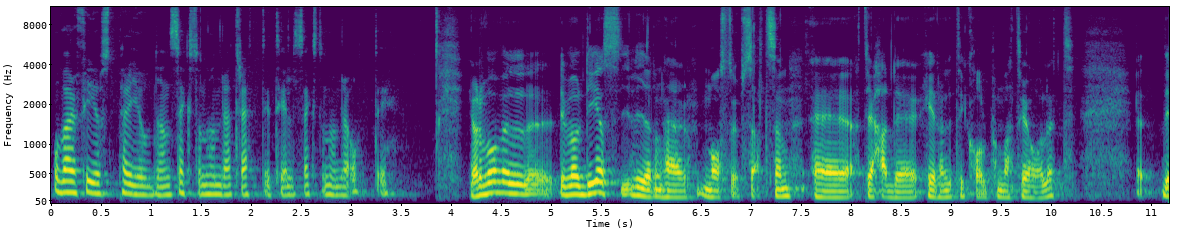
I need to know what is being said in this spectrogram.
Och varför just perioden 1630 till 1680? Ja, det var väl det var dels via den här masteruppsatsen eh, att jag hade redan lite koll på materialet. Det,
